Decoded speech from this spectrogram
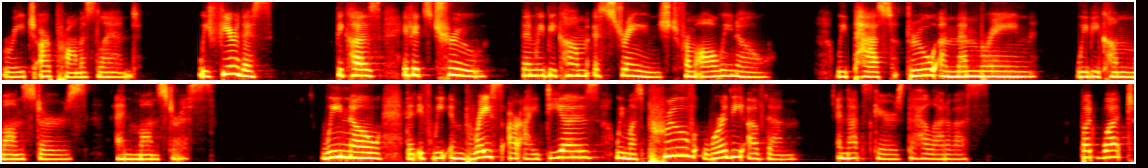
reach our promised land. We fear this because if it's true, then we become estranged from all we know. We pass through a membrane, we become monsters and monstrous. We know that if we embrace our ideas, we must prove worthy of them, and that scares the hell out of us. But what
